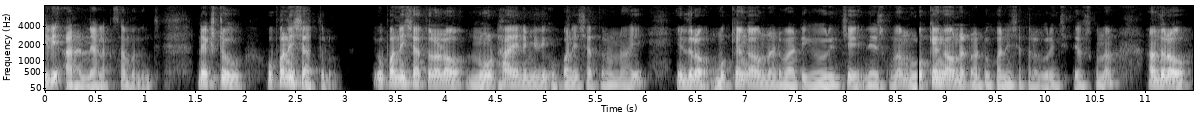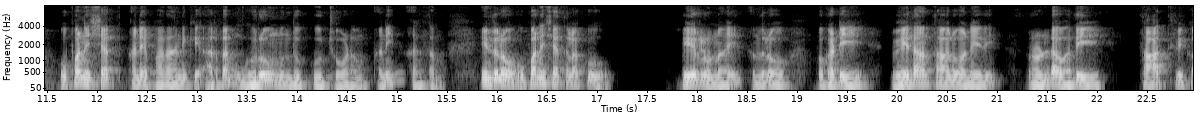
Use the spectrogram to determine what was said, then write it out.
ఇది అరణ్యాలకు సంబంధించి. నెక్స్ట్ ఉపనిషత్తులు. ఉపనిషత్తులలో నూట ఎనిమిది ఉపనిషత్తులు ఉన్నాయి. ఇందులో ముఖ్యంగా ఉన్నటువంటి వాటి గురించి నేర్చుకుందాం. ముఖ్యంగా ఉన్నటువంటి ఉపనిషత్తుల గురించి తెలుసుకుందాం. అందులో ఉపనిషత్ అనే పదానికి అర్థం గురువు ముందు కూర్చోవడం అని అర్థం. ఇందులో ఉపనిషత్తులకు పేర్లు ఉన్నాయి అందులో ఒకటి వేదాంతాలు అనేది రెండవది తాత్విక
